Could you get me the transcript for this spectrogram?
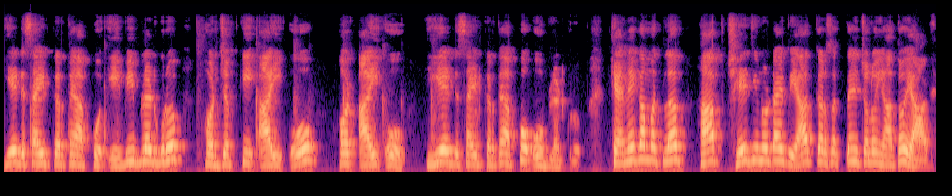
ये डिसाइड करते हैं आपको ए बी ब्लड ग्रुप और जबकि आई ओ और आई ओ। ये डिसाइड करते हैं आपको ओ ब्लड ग्रुप। कहने का मतलब आप छह जीनोटाइप याद कर सकते हैं। चलो यहाँ तो याद है।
